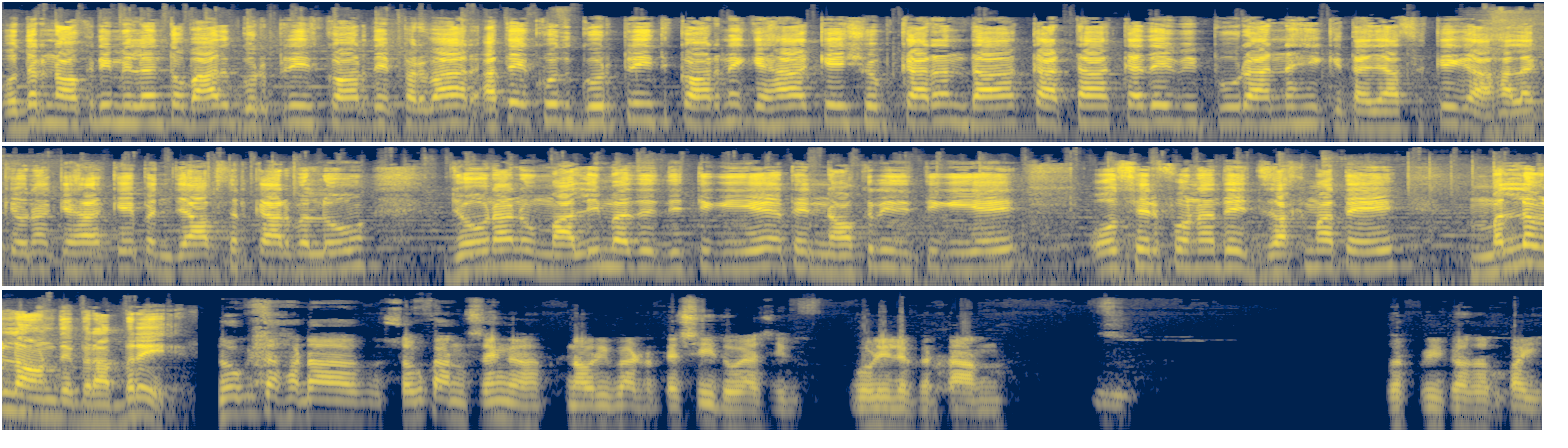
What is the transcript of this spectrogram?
ਉਧਰ ਨੌਕਰੀ ਮਿਲਣ ਤੋਂ ਬਾਅਦ ਗੁਰਪ੍ਰੀਤ ਕੌਰ ਦੇ ਪਰਿਵਾਰ ਅਤੇ ਖੁਦ ਗੁਰਪ੍ਰੀਤ ਕੌਰ ਨੇ ਕਿਹਾ ਕਿ ਸ਼ੁਭਕਰਨ ਦਾ ਘਾਟਾ ਕਦੇ ਵੀ ਪੂਰਾ ਨਹੀਂ ਕੀਤਾ ਜਾ ਸਕੇਗਾ। ਹਾਲਾਂਕਿ ਉਹਨਾਂ ਕਿਹਾ ਕਿ ਪੰਜਾਬ ਸਰਕਾਰ ਵੱਲੋਂ ਜੋ ਉਹਨਾਂ ਨੂੰ ਮਾਲੀ ਮਦਦ ਦਿੱਤੀ ਗਈ ਹੈ ਅਤੇ ਨੌਕਰੀ ਦਿੱਤੀ ਗਈ ਹੈ, ਉਹ ਸਿਰਫ ਉਹਨਾਂ ਦੇ ਜ਼ਖਮਾਂ ਤੇ ਮੱਲਮ ਲਾਉਣ ਦੇ ਬਰਾਬਰ ਹੈ। ਲੋਕ ਤਾਂ ਸਾਡਾ ਸੁਭਕਰਨ ਸਿੰਘ ਨੌਰੀ ਬਾਰਡਰ ਤੇ ਸ਼ਹੀਦ ਹੋਇਆ ਸੀ, ਗੋਲੀ ਲੱਗਣ ਕਾਰਨ। ਗੁਰਪ੍ਰੀਤ ਦਾ ਭਾਈ।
